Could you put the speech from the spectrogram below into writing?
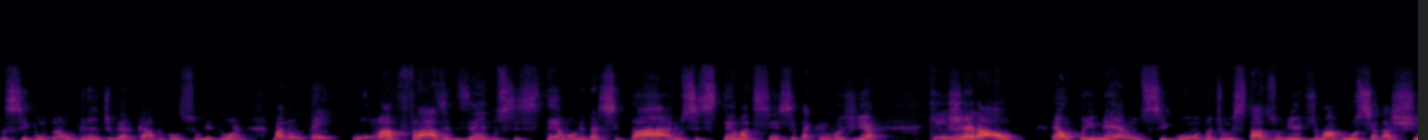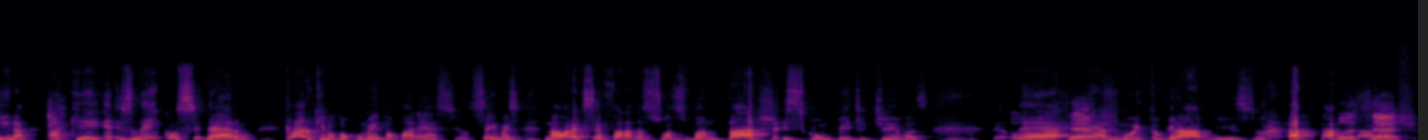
O segundo é o grande mercado consumidor. Mas não tem uma frase dizendo sistema universitário, sistema de ciência e tecnologia, que, em é. geral, é o primeiro, o segundo de um Estados Unidos, de uma Rússia, da China. Aqui, eles nem consideram. Claro que no documento aparece, eu sei, mas na hora que você fala das suas vantagens competitivas, Ô, é, é, muito grave isso. Ô, Sérgio,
